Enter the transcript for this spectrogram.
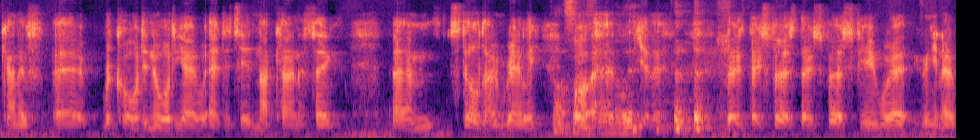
kind of uh, recording audio, editing, that kind of thing. Um, still don't really. But uh, you know, those, those first those first few were you know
